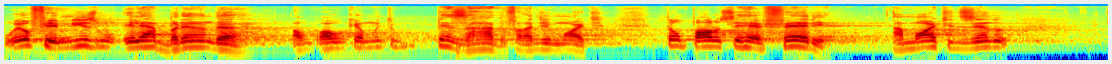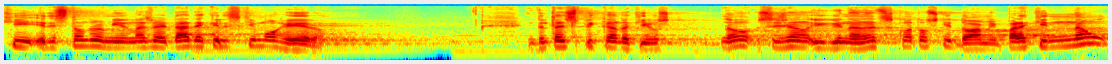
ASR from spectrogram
O eufemismo, ele abranda algo que é muito pesado, falar de morte. Então, Paulo se refere à morte dizendo que eles estão dormindo, mas a verdade é aqueles que morreram. Então, ele está explicando aqui: os, não sejam ignorantes quanto aos que dormem, para que não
